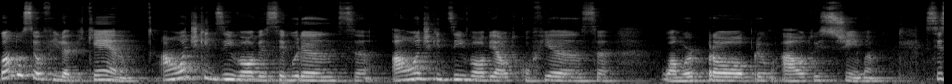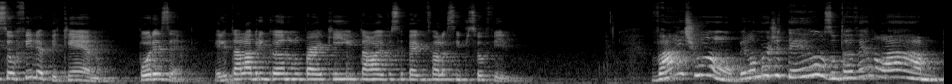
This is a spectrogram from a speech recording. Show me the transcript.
quando o seu filho é pequeno, aonde que desenvolve a segurança, aonde que desenvolve a autoconfiança, o amor próprio, a autoestima? Se seu filho é pequeno, por exemplo, ele tá lá brincando no parquinho e tal, aí você pega e fala assim pro seu filho: Vai, João, pelo amor de Deus, não tá vendo lá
